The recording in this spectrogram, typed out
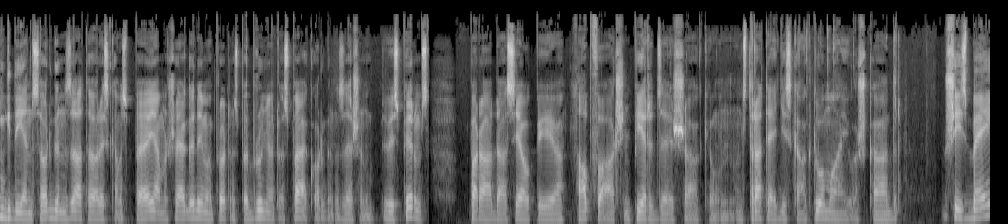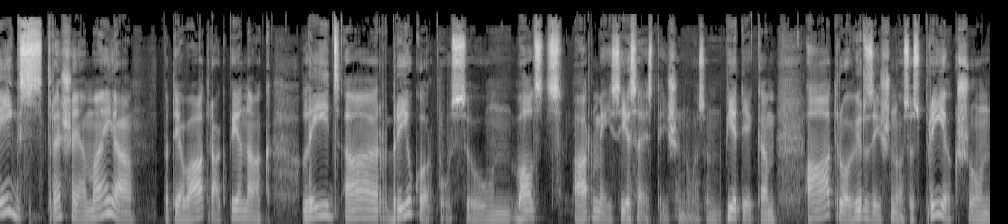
ikdienas organizatoriskām spējām, un šajā gadījumā, protams, par bruņoto spēku organizēšanu vispirms, parādās jau pie apvāršņa pieredzējušāki un, un strateģiskāk domājoši kadri šīs beigas 3. maijā pat jau ātrāk pienāk līdz ar brīvkorpusu un valsts armijas iesaistīšanos un pietiekami ātro virzīšanos uz priekšu, un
